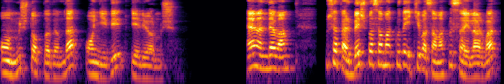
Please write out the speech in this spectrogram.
10'muş. Topladığımda 17 geliyormuş. Hemen devam. Bu sefer 5 basamaklı ve 2 basamaklı sayılar var.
